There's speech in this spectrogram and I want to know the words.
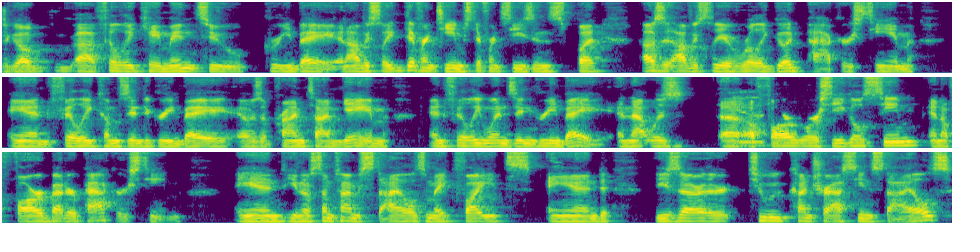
ago, uh, Philly came into Green Bay, and obviously different teams, different seasons, but that was obviously a really good Packers team. And Philly comes into Green Bay. It was a primetime game, and Philly wins in Green Bay, and that was a, Yeah. a far worse Eagles team and a far better Packers team. And you know, sometimes styles make fights, and these are two contrasting styles.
